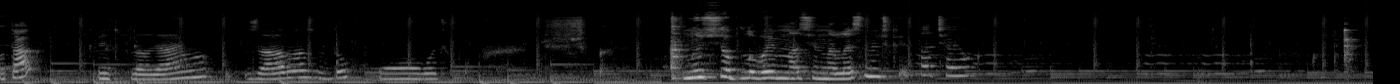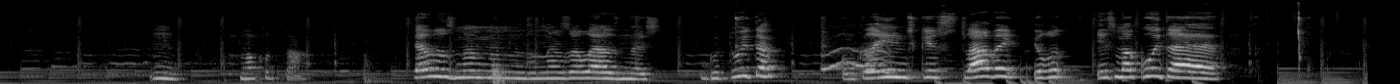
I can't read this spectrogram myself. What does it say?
Отак відправляємо зараз в духовочку. Ну що, пливаємо наші налиснички та чайок. Мм, смакота. Це з нами незалежність. Готуйте українські страви і, і смакуйте.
